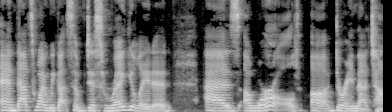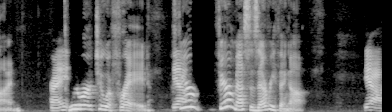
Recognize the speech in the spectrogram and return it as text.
And that's why we got so dysregulated as a world uh, during that time. Right. We were too afraid. Yeah. Fear, fear messes everything up. Yeah.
